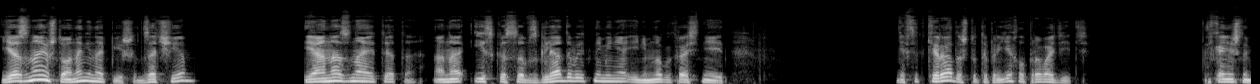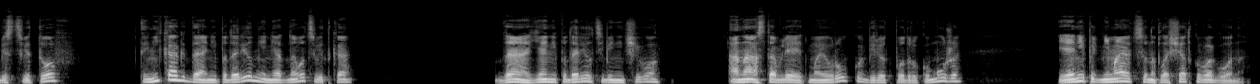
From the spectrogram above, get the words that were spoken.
Я знаю, что она не напишет. Зачем? И она знает это. Она искоса взглядывает на меня и немного краснеет. Я все-таки рада, что ты приехал проводить. И, конечно, без цветов. Ты никогда не подарил мне ни одного цветка. Да, я не подарил тебе ничего. Она оставляет мою руку, берет под руку мужа, и они поднимаются на площадку вагона.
